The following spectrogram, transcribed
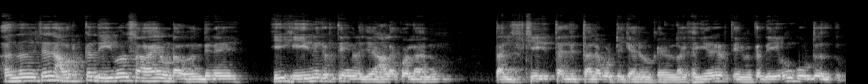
അതെന്താണെന്ന് വെച്ചാൽ അവർക്ക് ദൈവം സഹായം ഉണ്ടാകും എന്തിന്? ഈ ഹീനകൃത്യങ്ങൾ ആളെ കൊല്ലാനും തലിച്ച് തല്ലി തല പൊട്ടിക്കാനും ഒക്കെയുള്ള ഹീനകൃത്യങ്ങൾക്ക് ദൈവം കൂട്ടു നിൽക്കും.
